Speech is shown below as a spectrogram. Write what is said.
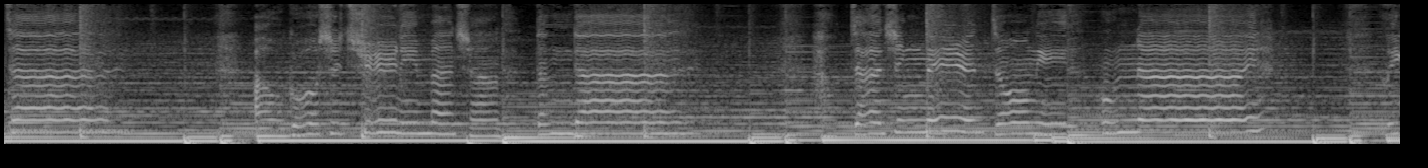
的天台，熬过失去你漫长的等待。好担心没人懂你的无奈，离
